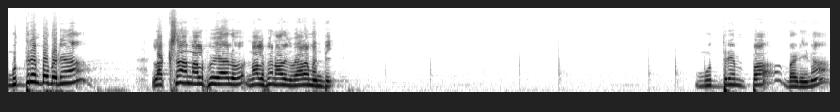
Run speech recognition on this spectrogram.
ముద్రింపబడిన లక్ష నలభై వేలు నలభై నాలుగు వేల మంది. ముద్రింపబడిన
